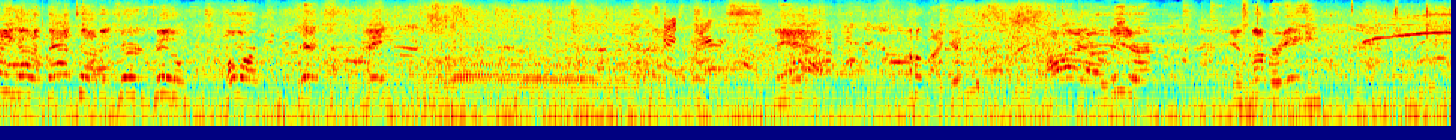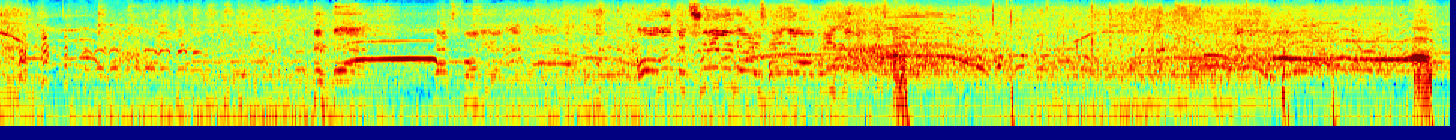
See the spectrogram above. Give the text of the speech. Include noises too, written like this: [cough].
Somebody got a bathtub in turn two, four, six, eight. This guy's Irish. Yeah. Oh my goodness. All right, our leader is number 80. [laughs] That's funny right there. Oh, look, the trailer guy's hanging on, but he's not. Oh, yeah.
